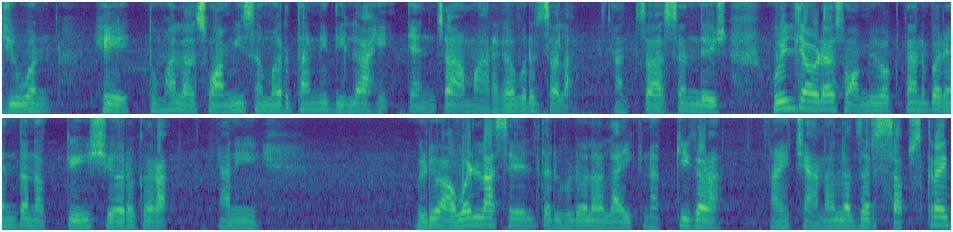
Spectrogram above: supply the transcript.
जीवन हे तुम्हाला स्वामी समर्थांनी दिलं आहे. त्यांच्या मार्गावर चला. आजचा हा संदेश होईल तेवढ्या स्वामी भक्तांपर्यंत नक्की शेअर करा. आणि व्हिडिओ आवडला असेल तर व्हिडिओला लाईक नक्की करा. आणि चॅनलला जर सबस्क्राईब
